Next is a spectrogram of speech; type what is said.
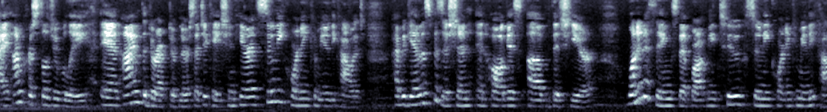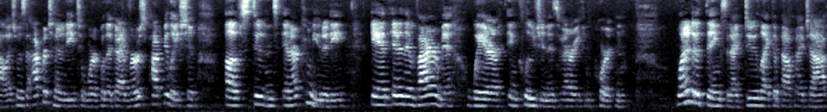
Hi, I'm Crystal Jubilee, and I'm the Director of Nurse Education here at SUNY Corning Community College. I began this position in August of this year. One of the things that brought me to SUNY Corning Community College was the opportunity to work with a diverse population of students in our community and in an environment where inclusion is very important. One of the things that I do like about my job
